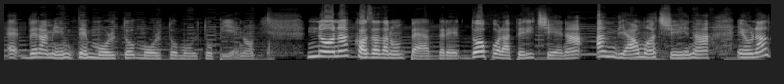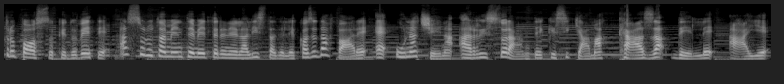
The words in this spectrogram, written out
è veramente molto molto molto pieno. Nona cosa da non perdere, dopo la pericena andiamo a cena e un altro posto che dovete assolutamente mettere nella lista delle cose da fare è una cena al ristorante che si chiama Casa delle Aie.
